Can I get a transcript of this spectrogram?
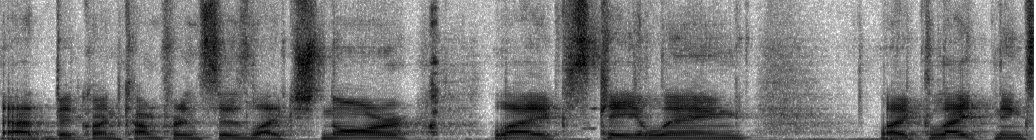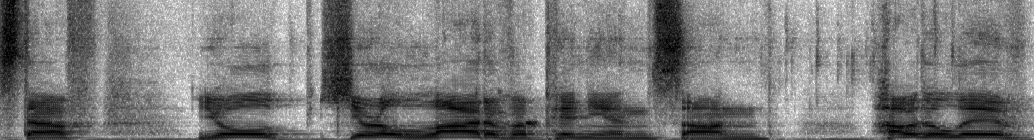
at Bitcoin conferences like Schnorr, like scaling, like lightning stuff you'll hear a lot of opinions on how to live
